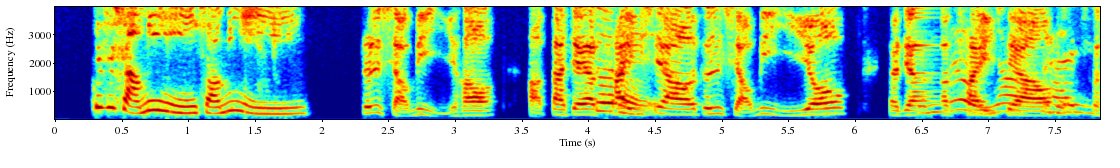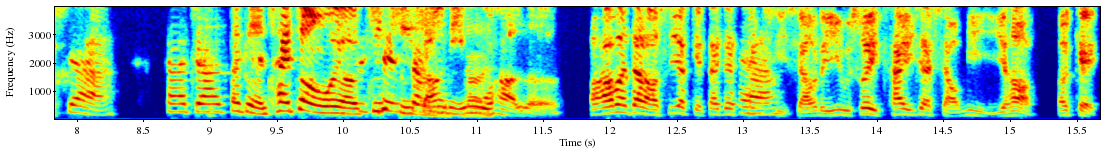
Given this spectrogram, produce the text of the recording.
这是小蜜仪，小蜜仪，这是小蜜仪哈。好，大家要猜一下哦，这是小蜜仪哦，大家要猜一下哦，猜一下，大家快点猜中，我有惊喜小礼物好了。好，阿曼达老师要给大家惊喜小礼物，啊、所以猜一下小蜜仪哈。OK，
